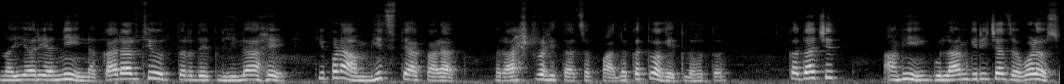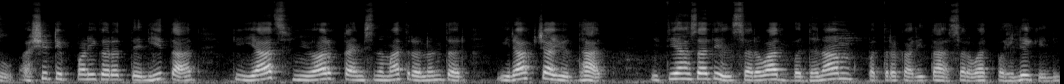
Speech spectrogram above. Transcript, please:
नय्यर यांनी नकारार्थी उत्तर देत लिहिलं आहे की पण आम्हीच त्या काळात राष्ट्रहिताचं पालकत्व घेतलं होतं. कदाचित आम्ही गुलामगिरीच्या जवळ असू अशी टिप्पणी करत ते लिहितात की याच न्यूयॉर्क टाईम्सनं मात्र नंतर इराकच्या युद्धात इतिहासातील सर्वात बदनाम पत्रकारिता सर्वात पहिले केली.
